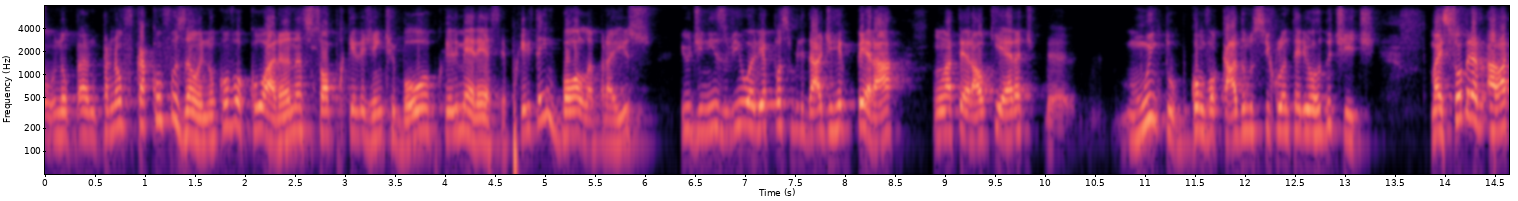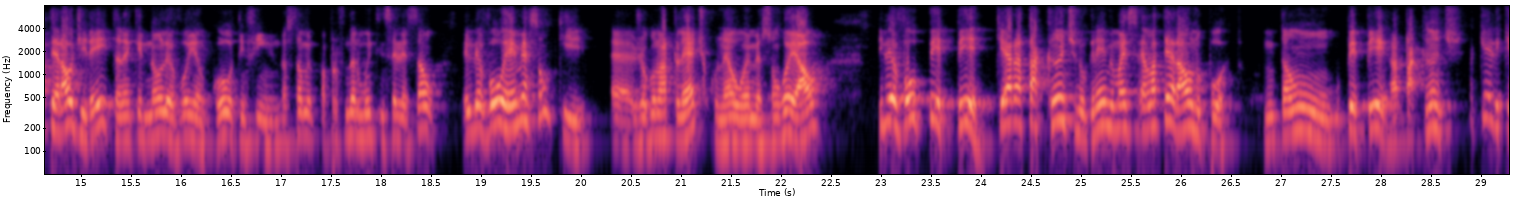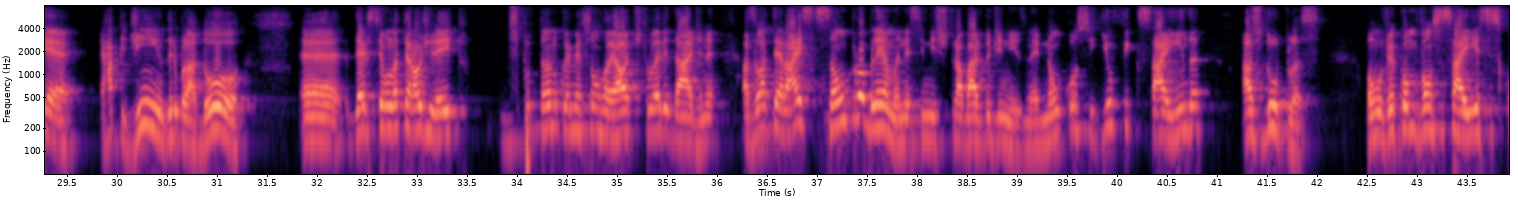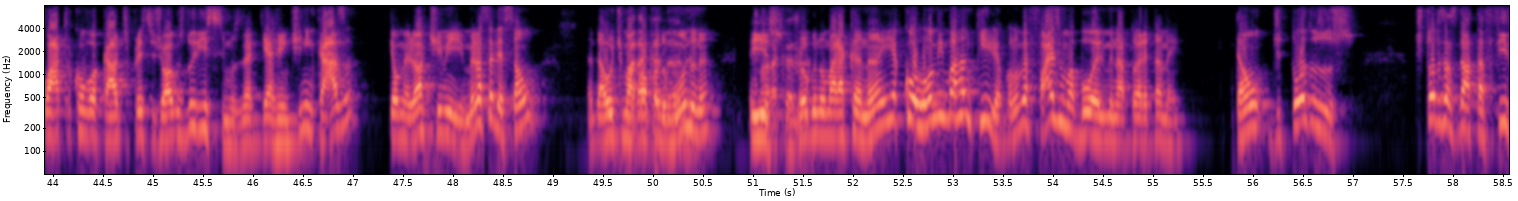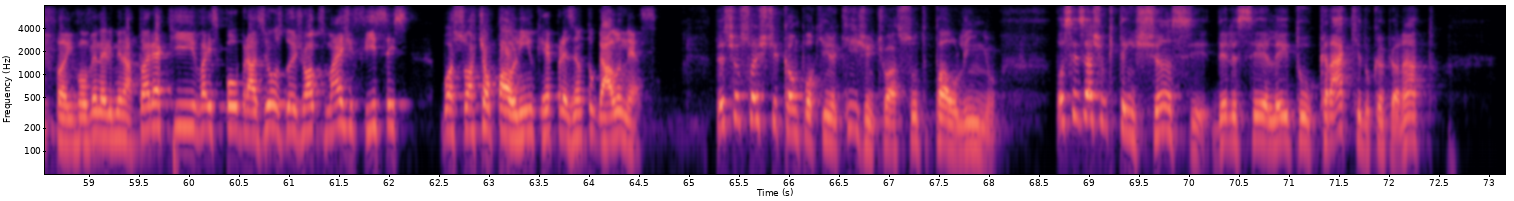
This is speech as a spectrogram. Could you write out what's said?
para não ficar confusão, ele não convocou o Arana só porque ele é gente boa, porque ele merece, é porque ele tem bola para isso, e o Diniz viu ali a possibilidade de recuperar um lateral que era é, muito convocado no ciclo anterior do Tite. Mas sobre a, a, lateral direita, né, que ele não levou Ian Couto, enfim, nós estamos aprofundando muito em seleção, ele levou o Emerson, que é, jogou no Atlético, né, o Emerson Royal, e levou o PP, que era atacante no Grêmio, mas é lateral no Porto. Então, o PP, atacante, aquele que é, é rapidinho, driblador, é, deve ser um lateral direito, disputando com o Emerson Royal a titularidade, né? As laterais são um problema nesse início de trabalho do Diniz, né? Ele não conseguiu fixar ainda as duplas. Vamos ver como vão se sair esses quatro convocados para esses jogos duríssimos, né? Que é a Argentina em casa, que é o melhor time, melhor seleção da última Maracanã, Copa do Mundo, né? né? Isso, Maracanã. jogo no Maracanã e a Colômbia em Barranquilha. A Colômbia faz uma boa eliminatória também. Então, de todos os de todas as datas FIFA envolvendo a eliminatória, é que vai expor o Brasil aos dois jogos mais difíceis. Boa sorte ao Paulinho, que representa o Galo nessa. Deixa eu só esticar um pouquinho aqui, gente, o assunto Paulinho. Vocês acham que tem chance dele ser eleito o craque do campeonato?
